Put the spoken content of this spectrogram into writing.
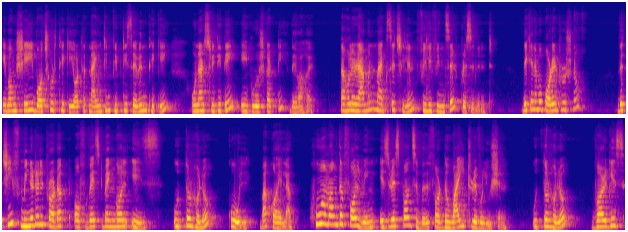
এবং সেই বছর থেকেই, অর্থাৎ নাইনটিন ফিফটি সেভেন থেকেই, ওনার স্মৃতিতেই এই পুরস্কারটি দেওয়া হয়। তাহলে র্যামন ম্যাক্সে ছিলেন ফিলিপিন্সের প্রেসিডেন্ট। দেখে নেব পরের প্রশ্ন। The chief mineral product of West Bengal is উত্তর হল কোল বা কয়লা। Who among the following is responsible for the white revolution উত্তর হল ভার্গিস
